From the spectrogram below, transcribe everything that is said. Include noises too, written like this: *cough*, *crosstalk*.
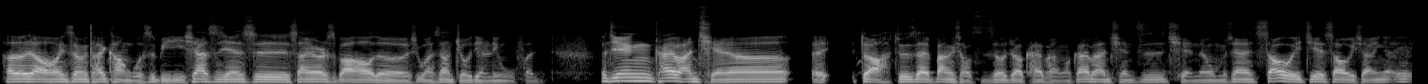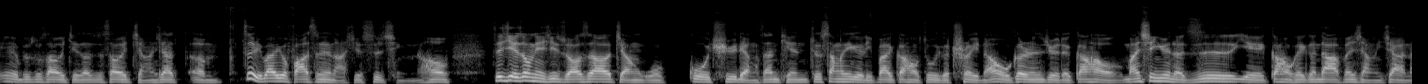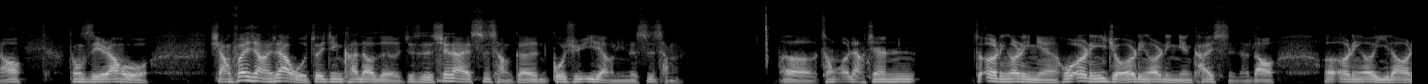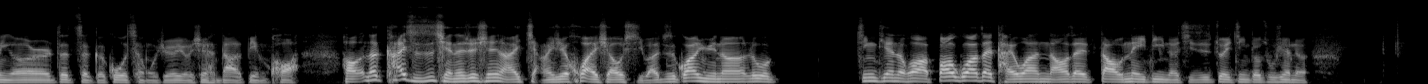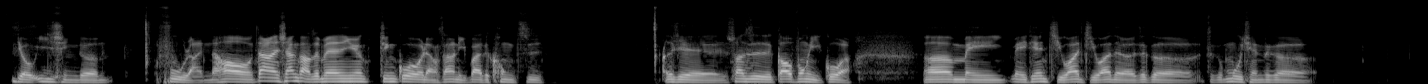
Hello，大家好，欢迎收听 TaiCon，我是比利。现在时间是三月二十八号的晚上九点零五分。那今天开盘前呢，诶，对啊，就是在半个小时之后就要开盘嘛。开盘前之前呢，我们现在稍微介绍一下，应该，因为不是说稍微介绍，就稍微讲一下，嗯，这礼拜又发生了哪些事情。然后这节重点其实主要是要讲我过去两三天，就上一个礼拜刚好做一个 trade，然后我个人觉得刚好蛮幸运的，只是也刚好可以跟大家分享一下，然后。同时也让我想分享一下我最近看到的，就是现在市场跟过去一两年的市场，呃，从两千这二零二零年或二零一九、二零二零年开始呢，到呃二零二一到二零二二这整个过程，我觉得有一些很大的变化。好，那开始之前呢，就先来讲一些坏消息吧，就是关于呢，如果今天的话，包括在台湾，然后再到内地呢，其实最近都出现了有疫情的。复燃，然后当然香港这边因为经过两三个礼拜的控制，而且算是高峰已过了，呃，每每天几万几万的这个这个目前这个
